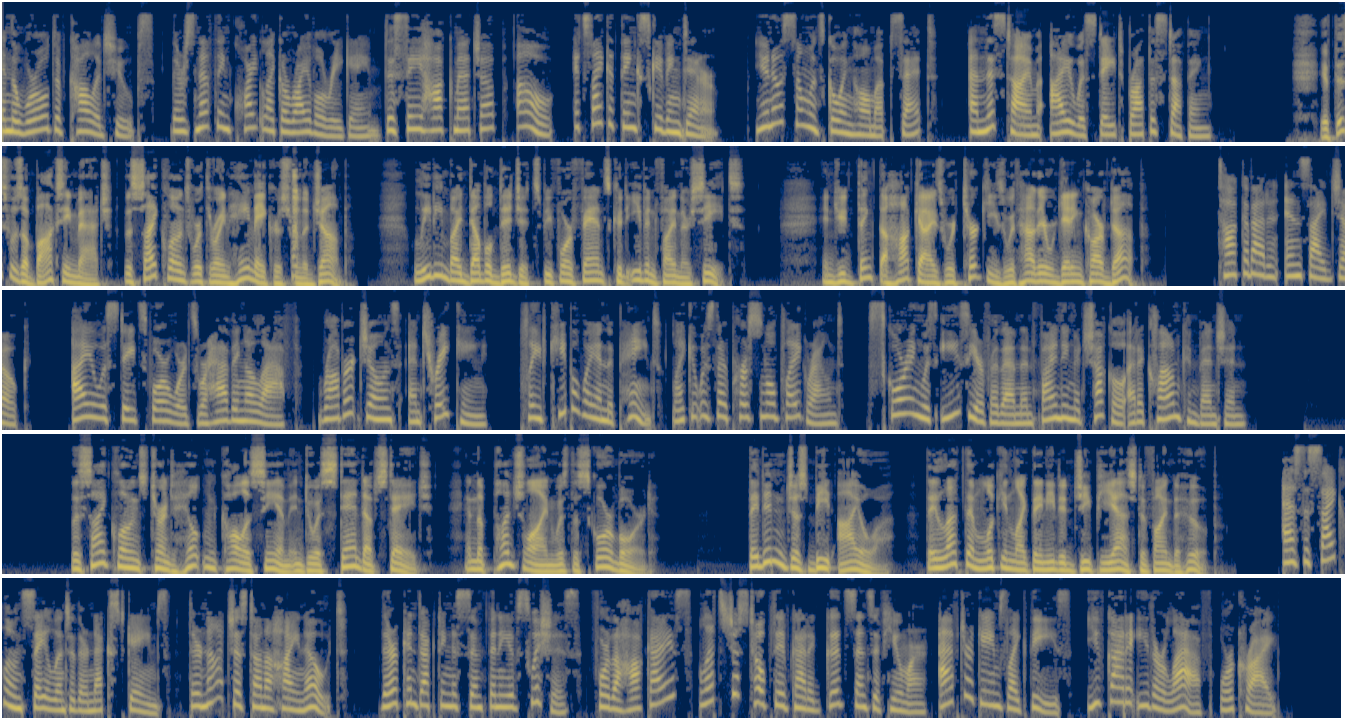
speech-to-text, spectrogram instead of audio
In the world of college hoops, there's nothing quite like a rivalry game. The Cy-Hawk matchup? Oh, it's like a Thanksgiving dinner. You know someone's going home upset. And this time, Iowa State brought the stuffing. If this was a boxing match, the Cyclones were throwing haymakers from the jump, leading by double digits before fans could even find their seats. And you'd think the Hawkeyes were turkeys with how they were getting carved up. Talk about an inside joke. Iowa State's forwards were having a laugh. Robert Jones and Tre King played keep away in the paint like it was their personal playground. Scoring was easier for them than finding a chuckle at a clown convention. The Cyclones turned Hilton Coliseum into a stand up stage, and the punchline was the scoreboard. They didn't just beat Iowa, they left them looking like they needed GPS to find the hoop. As the Cyclones sail into their next games, they're not just on a high note. They're conducting a symphony of swishes. For the Hawkeyes, let's just hope they've got a good sense of humor. After games like these, you've got to either laugh or cry.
